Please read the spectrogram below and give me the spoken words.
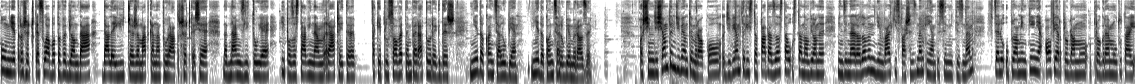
U mnie troszeczkę słabo to wygląda. Dalej liczę, że matka natura troszeczkę się nad nami zlituje i pozostawi nam raczej te takie plusowe temperatury, gdyż nie do końca lubię, nie do końca lubię mrozy. W 1989 roku, 9 listopada, został ustanowiony Międzynarodowym Dniem Walki z Faszyzmem i Antysemityzmem w celu upamiętnienia ofiar programu, programu tutaj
